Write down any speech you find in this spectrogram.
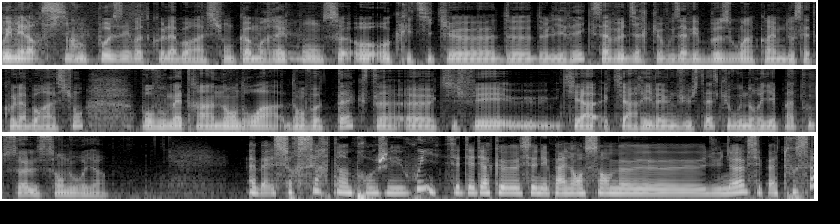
Oui, mais alors si ah. vous posez votre collaboration comme réponse aux, aux critiques de, de lyrique, ça veut dire que vous avez besoin quand même de cette collaboration pour vous mettre à un endroit dans votre texte euh, qui fait qui a qui a arrive à une justesse que vous n'auriez pas toute seule sans Nouria ah ben, sur certains projets, oui. C'est-à-dire que ce n'est pas l'ensemble euh, d'une œuvre, c'est pas tout ça.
